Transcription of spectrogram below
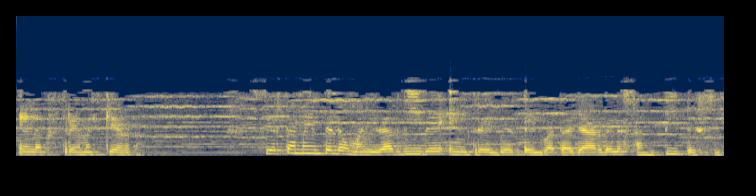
en la extrema izquierda. Ciertamente la humanidad vive entre el, batallar de las antítesis,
